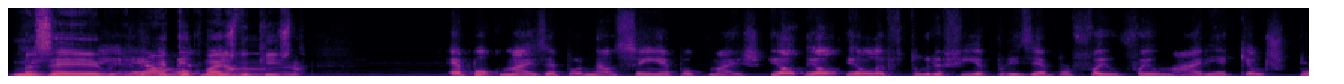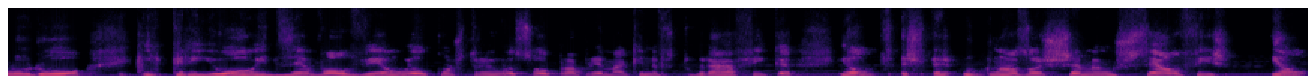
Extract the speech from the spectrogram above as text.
Mas é, sim. é pouco mais não, do que isto. É pouco mais, é não, sim, é pouco mais. Ele, ele, ele, a fotografia, por exemplo, foi, foi uma área que ele explorou e criou e desenvolveu, ele construiu a sua própria máquina fotográfica, ele, o que nós hoje chamamos selfies, ele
